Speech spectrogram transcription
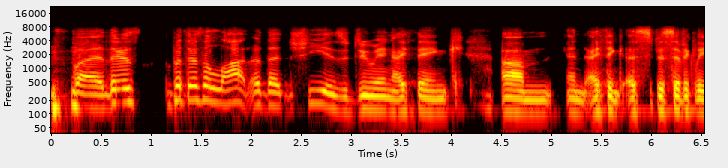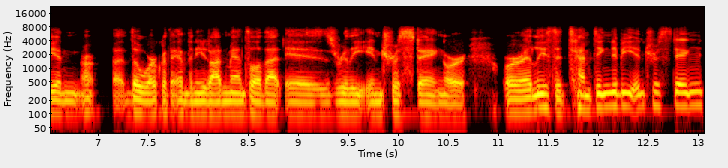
but there's but there's a lot that she is doing i think um and i think uh, specifically in her, uh, the work with anthony dod mantle that is really interesting or or at least attempting to be interesting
